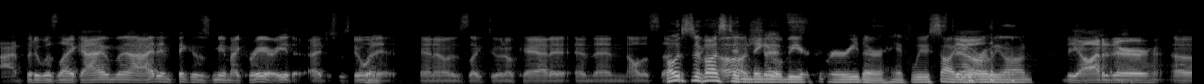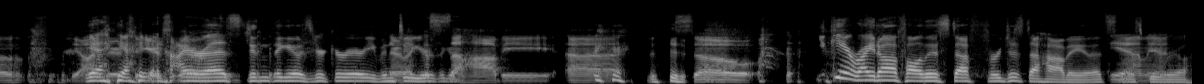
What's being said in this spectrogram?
I, but it was like i'm i didn't think it was gonna be my career either i just was doing Right. it and i was like doing okay at it and then all of a sudden most of like, us oh, didn't think it would be your career either if we saw you early on. the auditor of the yeah, auditor yeah, two yeah. years ago IRS didn't think it was your career even two like, years this ago. is a hobby uh so You can't write off all this stuff for just a hobby. Let's Yeah, let's man. be real.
